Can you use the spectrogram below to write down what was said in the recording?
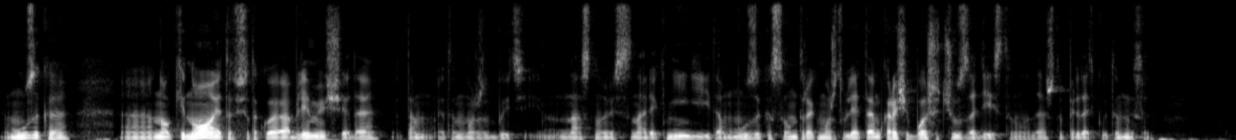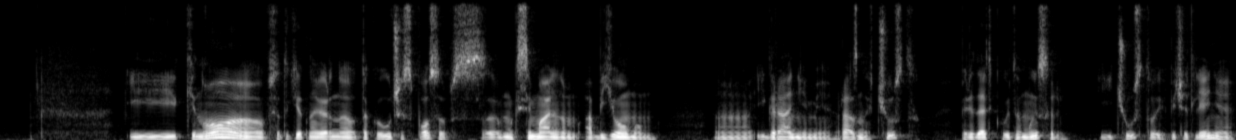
Музыка, но кино — это все такое облемющее, да, там это может быть на основе сценария книги, и там музыка, саундтрек может влиять. Там, короче, больше чувств задействовано, да, чтобы передать какую-то мысль. И кино все-таки это, наверное, такой лучший способ с максимальным объемом э, и гранями разных чувств передать какую-то мысль и чувство, и впечатление,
